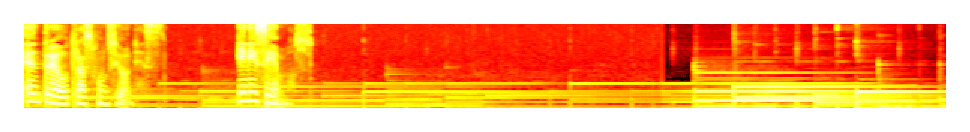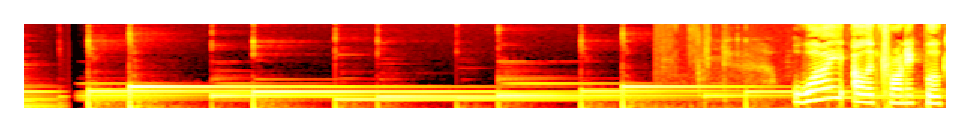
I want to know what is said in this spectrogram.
entre otras funciones. Iniciemos. Why electronic book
